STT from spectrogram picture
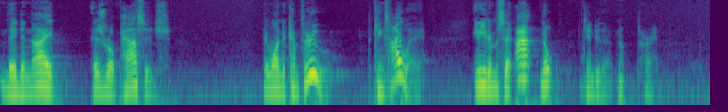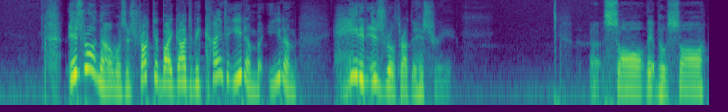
they denied Israel passage, they wanted to come through the King's Highway. And Edom said, ah, nope, can't do that. No, sorry. Israel now was instructed by God to be kind to Edom, but Edom hated Israel throughout the history. Uh, Saul, they opposed Saul.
